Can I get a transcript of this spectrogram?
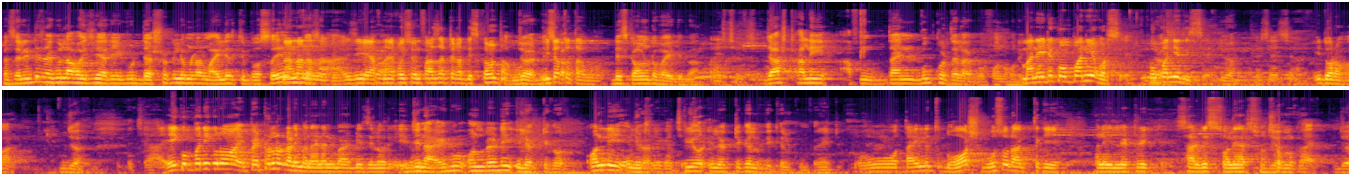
ফ্যাসিলিটিস এগুলা হয়েছে আর এগুলো দেড়শো কিলোমিটার মাইলেজ দিব সেই না না না এই যে আপনার কইছেন পাঁচ হাজার টাকা ডিসকাউন্ট থাকব এটা তো থাকব ডিসকাউন্টও পাইলিবা আচ্ছা আচ্ছা। জাস্ট খালি আপনি তাই বুক করতে লাগবো ফোন করে মানে এটা কোম্পানিয়ে করছে কোম্পানিয়ে দিচ্ছে আচ্ছা আচ্ছা ঈদের অফার জি আচ্ছা এই কোম্পানি কোনো পেট্রোলের গাড়ি বানায় না বা ডিজেলের জি না এগুলো অলরেডি ইলেকট্রিক্যাল অনলি ইলেকট্রিক আছে পিওর ইলেকট্রিক্যাল ভেহিকেল কোম্পানি ও তাইলে তো দশ বছর আগ থেকে মানে ইলেকট্রিক সার্ভিস চলে আর সমুখায় জি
